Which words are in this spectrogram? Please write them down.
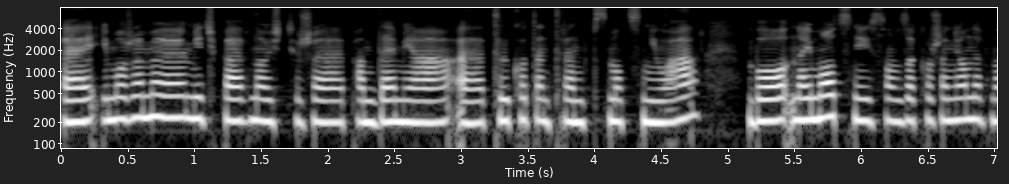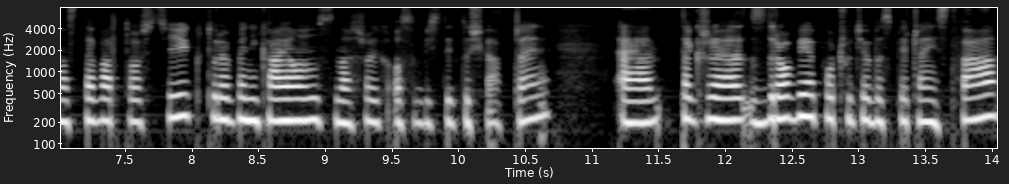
E, I możemy mieć pewność, że pandemia tylko ten trend wzmocniła, bo najmocniej są zakorzenione w nas te wartości, które wynikają z naszych osobistych doświadczeń. E, także zdrowie, poczucie bezpieczeństwa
